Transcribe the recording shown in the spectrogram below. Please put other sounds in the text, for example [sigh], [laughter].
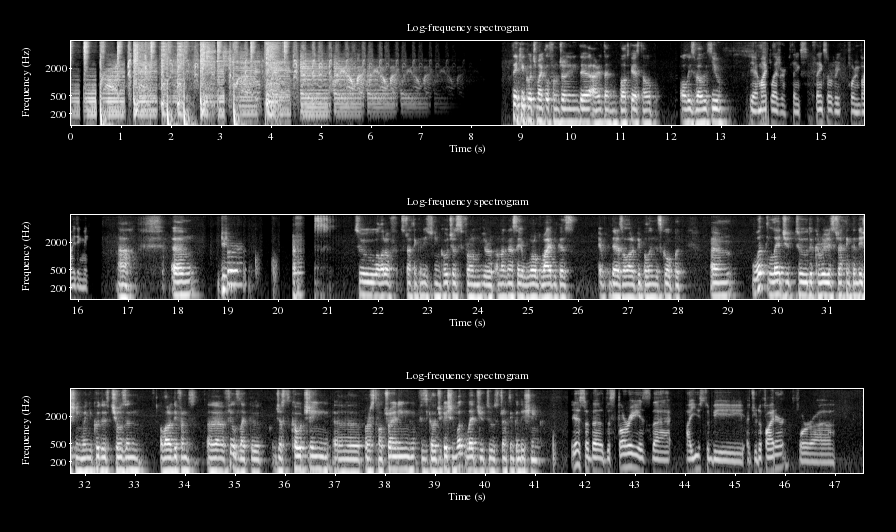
Thank you, Coach Michael, for joining the Iron podcast. I hope all is well with you. Yeah, my pleasure. Thanks. Thanks for, for inviting me. Ah, um, you're to a lot of strength and conditioning coaches from Europe. I'm not going to say worldwide because there's a lot of people in the scope, but um, what led you to the career in strength and conditioning when you could have chosen a lot of different uh, fields like uh, just coaching, uh, personal training, physical education? What led you to strength and conditioning? Yeah, so the the story is that I used to be a judo fighter for uh,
